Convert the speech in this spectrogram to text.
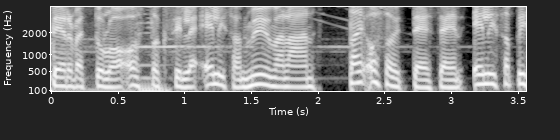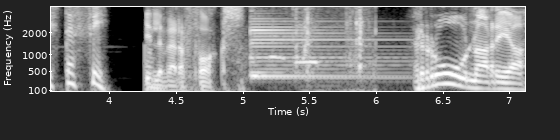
Tervetuloa ostoksille Elisan myymälään tai osoitteeseen elisa.fi. Silver Fox. Ruunaria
